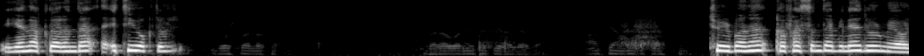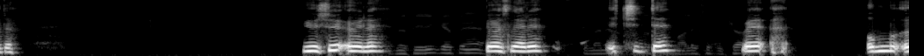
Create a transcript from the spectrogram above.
yanaklarında eti yoktur. Türbanı kafasında bile durmuyordu. Yüzü öyle, gözleri içinde ve um, e,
